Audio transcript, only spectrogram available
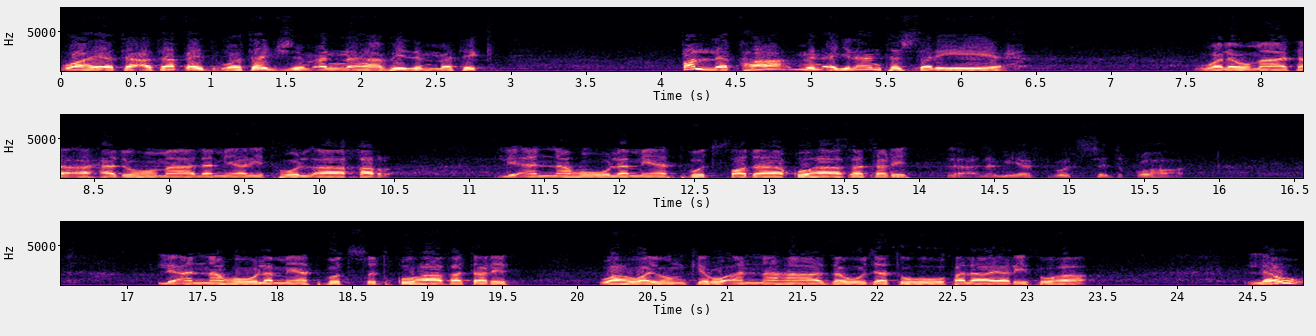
وهي تعتقد وتجزم أنها في ذمتك طلقها من أجل أن تستريح. ولو مات أحدهما لم يرثه الآخر لأنه لم يثبت صداقها فترث. لا لم يثبت صدقها. لأنه لم يثبت صدقها فترث وهو ينكر أنها زوجته فلا يرثها. لو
